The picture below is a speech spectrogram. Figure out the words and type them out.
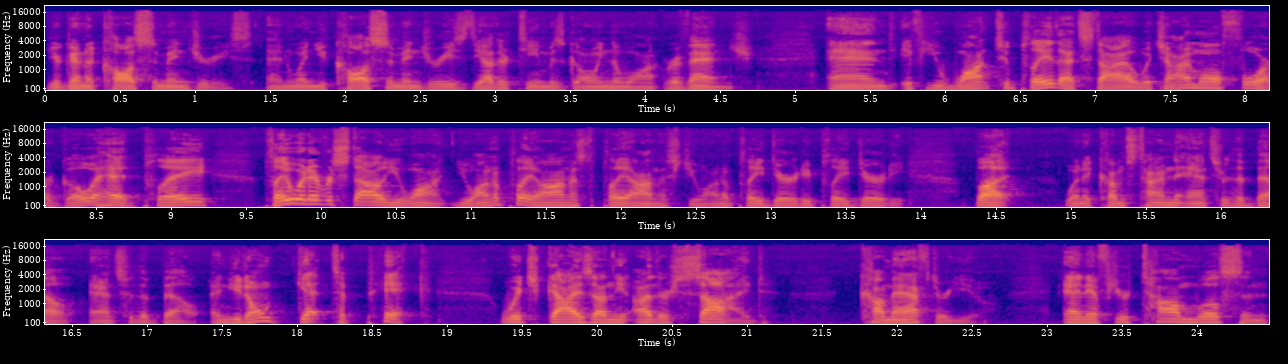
you're going to cause some injuries. And when you cause some injuries, the other team is going to want revenge. And if you want to play that style, which I'm all for, go ahead, play play whatever style you want. You want to play honest, play honest. You want to play dirty, play dirty. But when it comes time to answer the bell, answer the bell. And you don't get to pick which guys on the other side come after you. And if you're Tom Wilson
